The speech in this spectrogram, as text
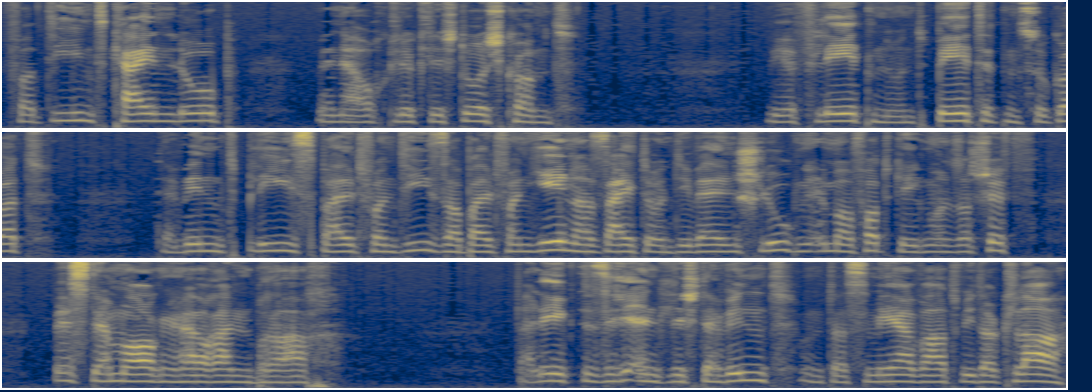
verdient kein Lob, wenn er auch glücklich durchkommt. Wir flehten und beteten zu Gott. Der Wind blies bald von dieser, bald von jener Seite, und die Wellen schlugen immerfort gegen unser Schiff bis der Morgen heranbrach. Da legte sich endlich der Wind, und das Meer ward wieder klar.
